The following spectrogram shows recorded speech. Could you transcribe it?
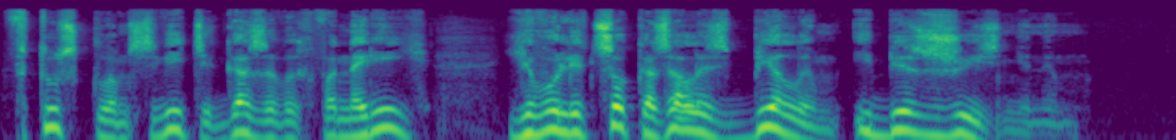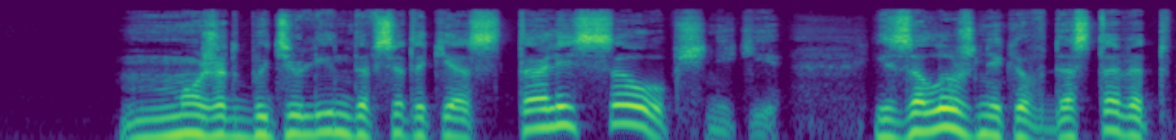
В тусклом свете газовых фонарей его лицо казалось белым и безжизненным. Может быть, у Линда все-таки остались сообщники, и заложников доставят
